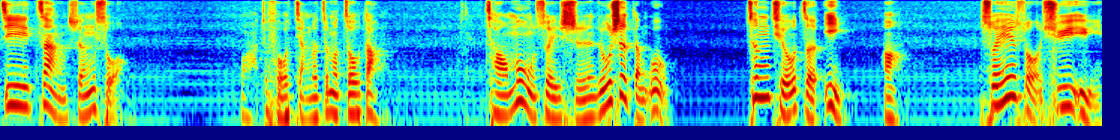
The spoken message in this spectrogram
机藏绳索，哇！这佛讲的这么周到。草木水石如是等物，称求者易啊，随所需语，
